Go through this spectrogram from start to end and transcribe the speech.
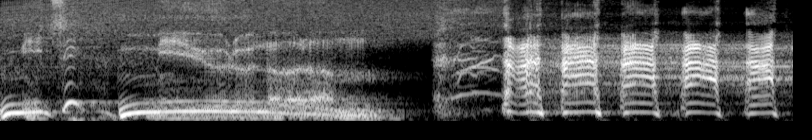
道見ゆるならん。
